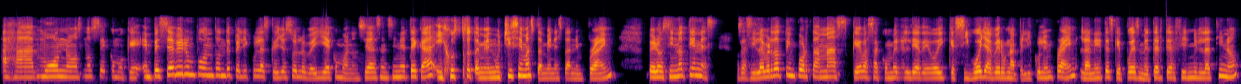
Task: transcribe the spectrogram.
Ajá, monos, no sé, como que empecé a ver un montón de películas que yo solo veía como anunciadas en Cineteca y justo también muchísimas también están en Prime, pero si no tienes, o sea, si la verdad te importa más qué vas a comer el día de hoy que si voy a ver una película en Prime, la neta es que puedes meterte a Filming Latino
